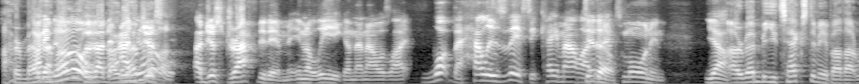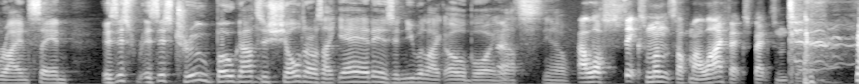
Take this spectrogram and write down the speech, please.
I remember. I know. I, I, I, just I just drafted him in a league, and then I was like, "What the hell is this?" It came out like Ditto. the next morning. Yeah, I remember you texting me about that, Ryan, saying is this is this true? Bogaerts' shoulder. I was like, yeah, it is, and you were like, oh boy, yeah. that's you know. I lost six months off my life expectancy.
